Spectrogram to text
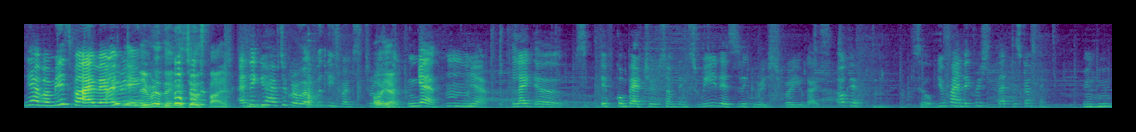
yeah, for me it's five. Everything. Everything is just five. I think you have to grow up with these ones to Oh, love yeah. them. Yeah. Mm. Yeah. Like uh, if compared to something sweet, it's licorice for you guys. Okay. So. You find licorice that disgusting? Mhm.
